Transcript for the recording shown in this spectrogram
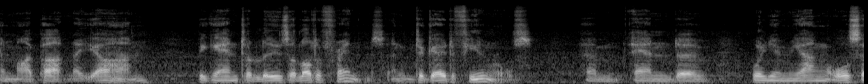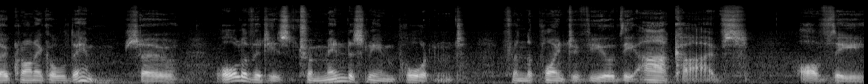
and my partner Johan, began to lose a lot of friends and to go to funerals. Um, and uh, William Yang also chronicled them. So all of it is tremendously important from the point of view of the archives of the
